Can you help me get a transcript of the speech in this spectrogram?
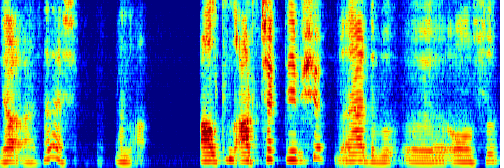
Ya arkadaş, yani altın artacak diye bir şey yok. Nerede bu e, onsu?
